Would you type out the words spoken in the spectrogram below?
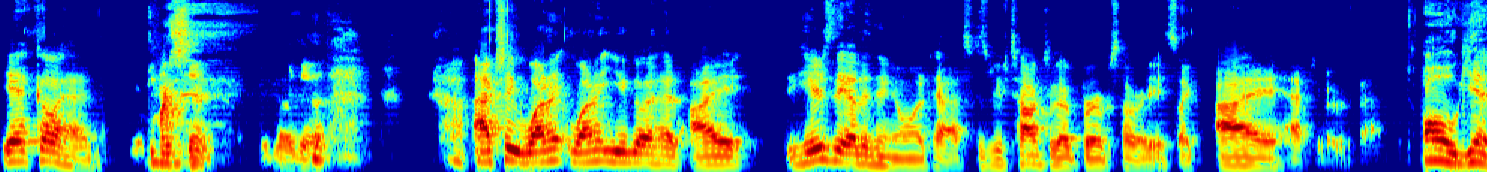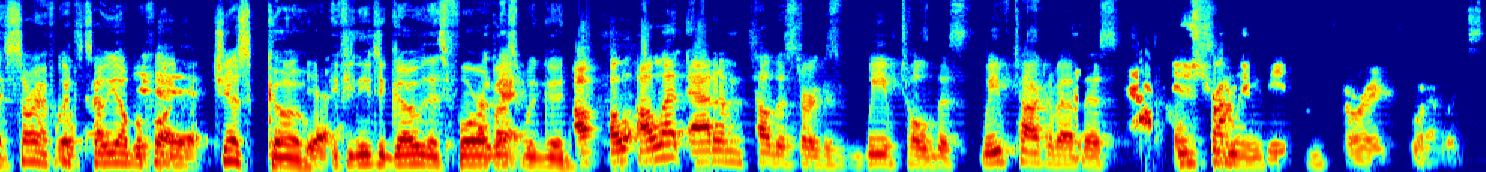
Yeah, go ahead. more sip? if I did? Actually, why don't why don't you go ahead? I here's the other thing I wanted to ask because we've talked about burps already. It's like I have to go to the bathroom. Oh yeah sorry i forgot to tell you all before Yeah, yeah. just go Yeah. if you need to go there's four of us we're good I'll, I'll, I'll let Adam tell the story because we've told this. We've talked about this. I'm just trying to make me story, whatever. It's,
